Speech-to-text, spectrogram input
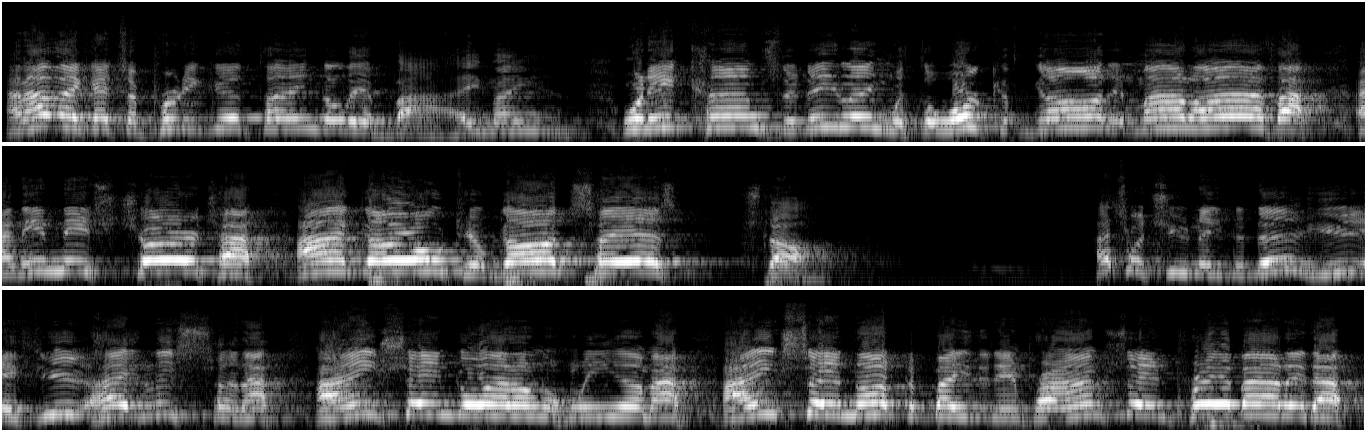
And I think that's a pretty good thing to live by. Amen. When it comes to dealing with the work of God in my life I, and in this church, I, I go till God says, stop. That's what you need to do. You, if you, hey, listen, I, I ain't saying go out on a whim. I, I ain't saying not to bathe it in prayer. I'm saying pray about it. I,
